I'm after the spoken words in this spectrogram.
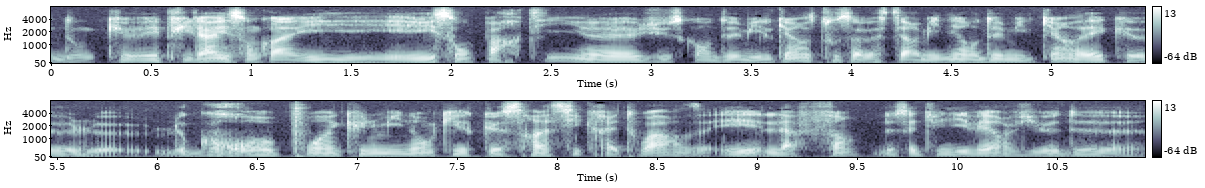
Donc euh, et puis là ils sont quand même, ils, sont partis euh, jusqu'en 2015. Tout ça va se terminer en 2015 avec euh, le, le, gros point culminant qui, que sera Secret Wars et la fin de cet univers vieux de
